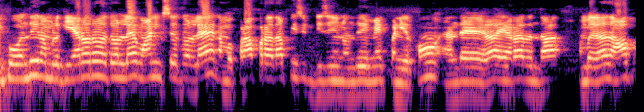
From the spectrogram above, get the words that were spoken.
இப்போ வந்து நம்மளுக்கு எரரும் எதுவும் இல்லை வார்னிங்ஸ் எதுவும் இல்லை. நம்ம ப்ராப்பராக தான் பிசிபி டிசைன் வந்து மேக் பண்ணியிருக்கோம். அந்த ஏதாவது எரர் இருந்தால் நம்ம ஏதாவது ஆப்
